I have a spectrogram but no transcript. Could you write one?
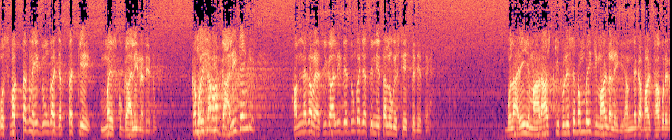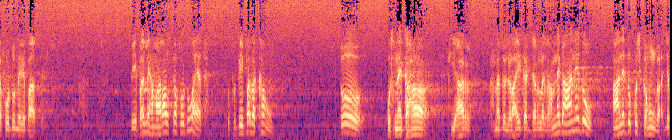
اس وقت تک نہیں دوں گا جب تک کہ میں اس کو گالی نہ دے دوں۔ کہا مولی صاحب، آپ گالی دیں گے؟ ہم نے کہا، ویسی گالی دے دوں گا جیسے نیتا لوگ اسٹیج پہ دیتے ہیں۔ بولا، ارے، یہ مہاراشٹر کی پولیس ہے، بمبئی کی مال ڈالے گی۔ ہم نے کہا، بال ٹھاکرے کا فوٹو میرے پاس ہے۔ پیپر میں ہمارا اس کا فوٹو آیا تھا، تو پیپر رکھا ہوں۔ تو اس نے کہا کہ، یار، ہمیں تو لڑائی کا ڈر لگ رہا۔ ہم نے کہا، آنے دو، آنے تو کچھ کہوں گا۔ جب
